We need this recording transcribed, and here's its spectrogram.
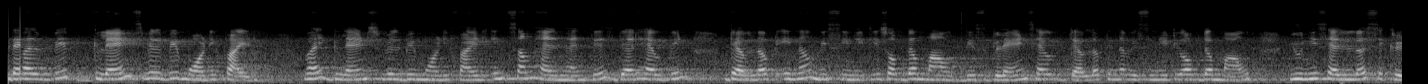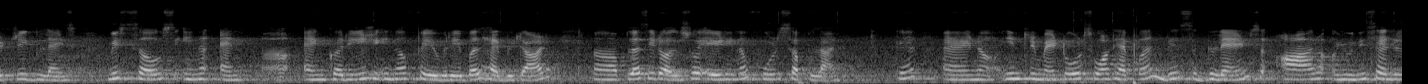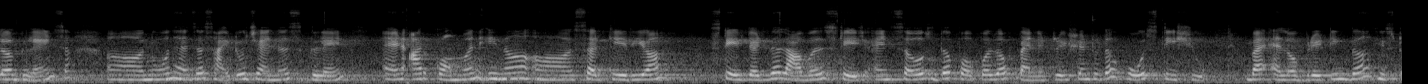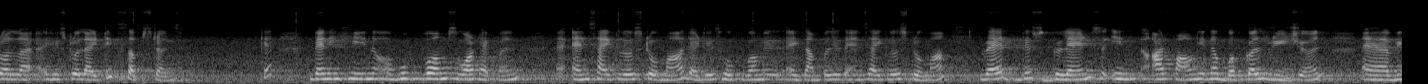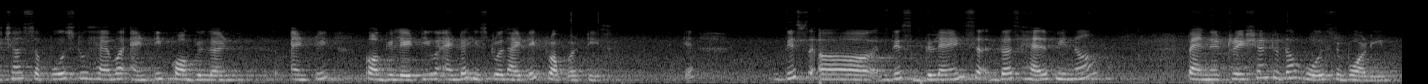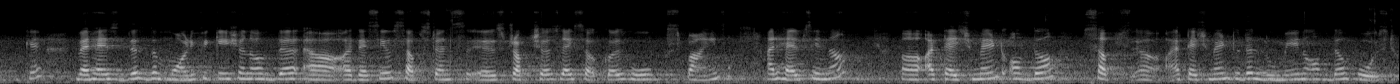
be glands will be modified while glands will be modified in some helminthes there have been developed in the vicinities of the mouth. These glands have developed in the vicinity of the mouth unicellular secretory glands which serves in an uh, anchorage in a favorable habitat uh, plus it also aid in a food supply. Okay? And uh, in trematodes what happen? These glands are unicellular glands uh, known as a cytogenous gland and are common in a uh, cercaria stage that is the larval stage and serves the purpose of penetration to the host tissue by elaborating the histoly histolytic substance. Okay? Then in hookworms what happen? Ancylostoma that is hookworm example is ancylostoma where these glands in are found in the buccal region uh, which are supposed to have a anticoagulant anticoagulative and histolytic properties. Okay. This uh, this glands thus help in a penetration to the host body. Okay. Whereas this the modification of the uh, adhesive substance uh, structures like circle hook spines are helps in a uh, attachment of the sub uh, attachment to the lumen of the host.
